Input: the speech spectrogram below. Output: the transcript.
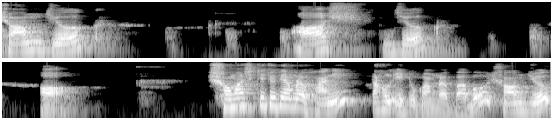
সম যোগ অস যোগ অ। সমাসকে যদি আমরা ভাঙি, তাহলে এটুকু আমরা পাবো সম যোগ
